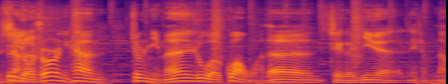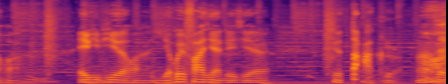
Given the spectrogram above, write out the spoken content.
就有时候候你看，就是你们如果逛我的这个音乐那什么的话，A P P 的话，也会发现这些 这个大歌。啊，对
